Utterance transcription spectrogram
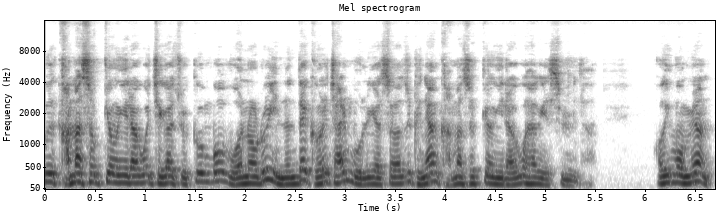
그 가마석경이라고 제가 줬고 뭐 원어로 있는데 그걸 잘 모르겠어가지고 그냥 가마석경이라고 하겠습니다. 거기 보면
